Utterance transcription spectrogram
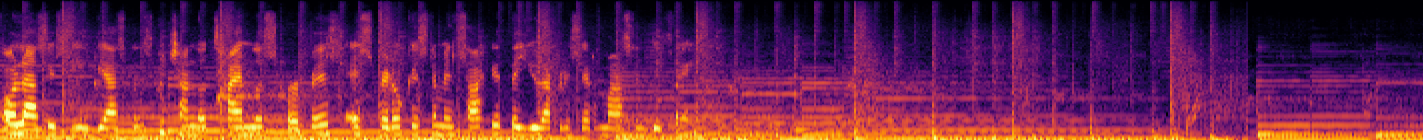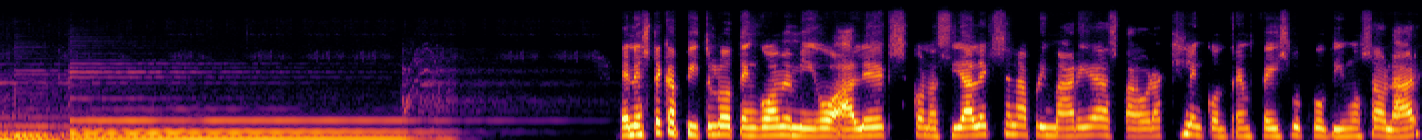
Hola, soy Cintia, estás escuchando Timeless Purpose. Espero que este mensaje te ayude a crecer más en tu fe. En este capítulo tengo a mi amigo Alex. Conocí a Alex en la primaria, hasta ahora que le encontré en Facebook volvimos a hablar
